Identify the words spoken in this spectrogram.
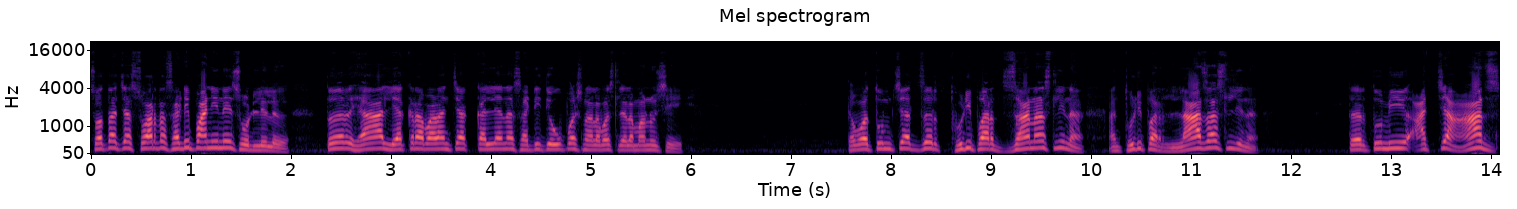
स्वतःच्या स्वार्थासाठी पाणी नाही सोडलेलं तर ह्या लेकरा बाळांच्या कल्याणासाठी ते उपासनाला बसलेला माणूस आहे. तेव्हा तुमच्यात जर थोडीफार जाण असली ना आणि थोडीफार लाज असली ना तर तुम्ही आजच्या आज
